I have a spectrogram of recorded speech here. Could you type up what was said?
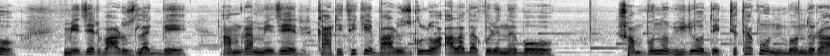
ও মেজের বারুজ লাগবে। আমরা মেজের কাঠি থেকে বারুজগুলো আলাদা করে নেব। সম্পূর্ণ ভিডিও দেখতে থাকুন বন্ধুরা।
